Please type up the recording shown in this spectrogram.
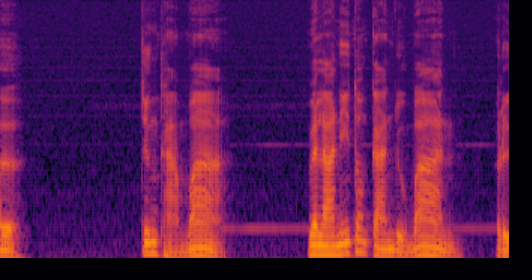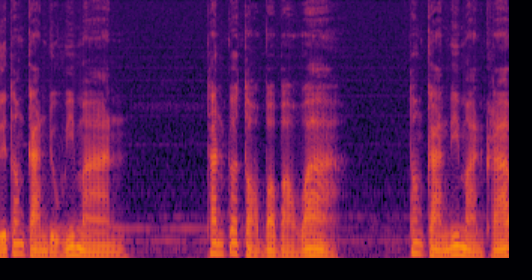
อ จึงถามว่า เวลานี้ต้องการอยู่บ้าน หรือต้องการอยู่วิมาน ท่านก็ตอบเบาๆว่า ต้องการวิมานครับ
